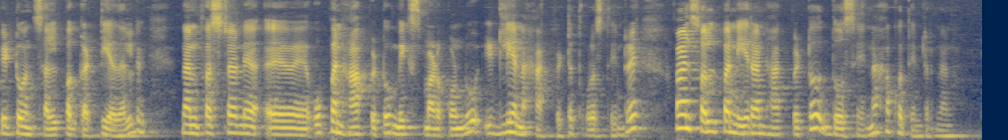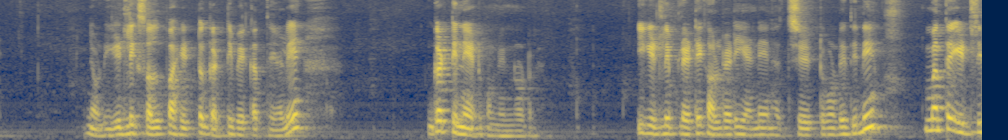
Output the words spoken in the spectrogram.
ಹಿಟ್ಟು ಒಂದು ಸ್ವಲ್ಪ ಗಟ್ಟಿ ಅದಲ್ರಿ. ನಾನು ಫಸ್ಟ್ ಉಪ್ಪನ್ನು ಹಾಕಿಬಿಟ್ಟು ಮಿಕ್ಸ್ ಮಾಡಿಕೊಂಡು ಇಡ್ಲಿಯನ್ನು ಹಾಕಿಬಿಟ್ಟು ತೋರಿಸ್ತೀನಿ ರೀ ಆಮೇಲೆ ಸ್ವಲ್ಪ ನೀರನ್ನು ಹಾಕಿಬಿಟ್ಟು ದೋಸೆಯನ್ನು ಹಾಕೋತೀನಿ ರೀ ನಾನು. ನೋಡಿ, ಇಡ್ಲಿಗೆ ಸ್ವಲ್ಪ ಹಿಟ್ಟು ಗಟ್ಟಿ ಬೇಕಂತ ಹೇಳಿ ಗಟ್ಟಿನೇ ಇಟ್ಕೊಂಡಿನಿ ನೋಡಿರಿ. ಈಗ ಇಡ್ಲಿ ಪ್ಲೇಟಿಗೆ ಆಲ್ರೆಡಿ ಎಣ್ಣೆಯನ್ನು ಹಚ್ಚಿ ಇಟ್ಕೊಂಡಿದ್ದೀನಿ ಮತ್ತು ಇಡ್ಲಿ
